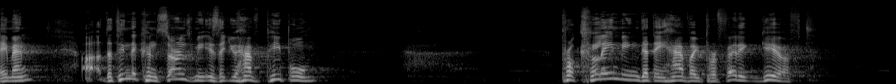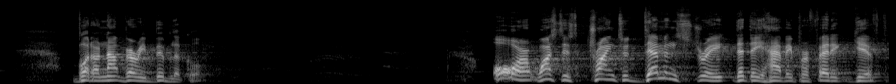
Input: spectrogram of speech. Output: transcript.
Amen? Uh, the thing that concerns me is that you have people proclaiming that they have a prophetic gift, but are not very biblical. Or, watch this, trying to demonstrate that they have a prophetic gift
